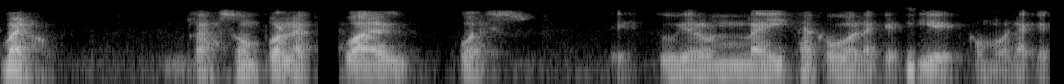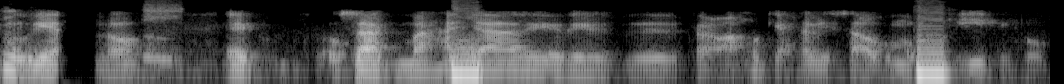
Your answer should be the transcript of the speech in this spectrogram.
bueno, razón por la cual, pues, tuvieron una hija como la que, como la que tuvieron, ¿no? O sea, más allá del trabajo que has realizado como político,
